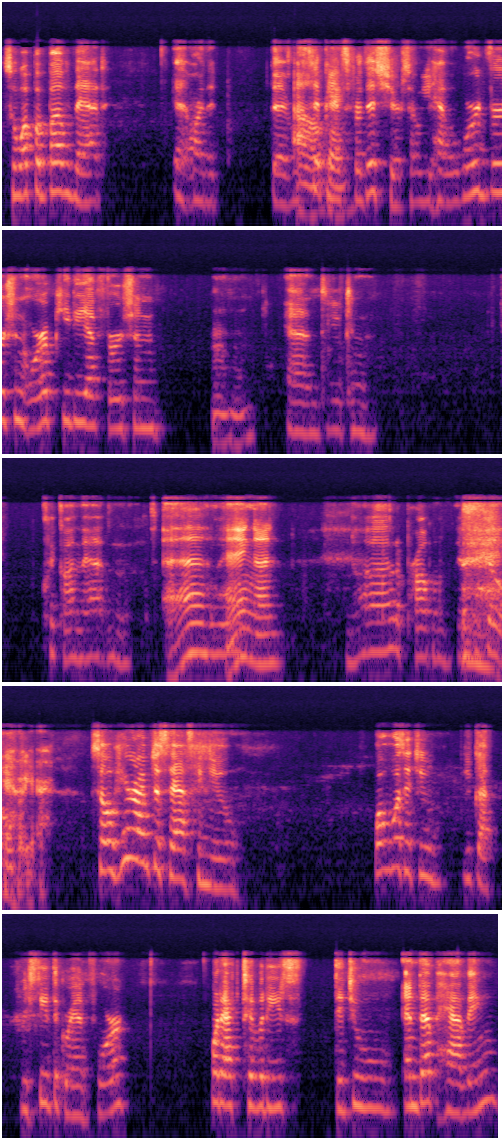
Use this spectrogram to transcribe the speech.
So up above that uh, are the, the Oh, okay. recipients for this year. So you have a Word version or a PDF version Mhm. and you can click on that and Ah, hang on. not a problem. There you go. There we are. So here I'm just asking you, what was it you, you got, received the grant for? What activities did you end up having?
